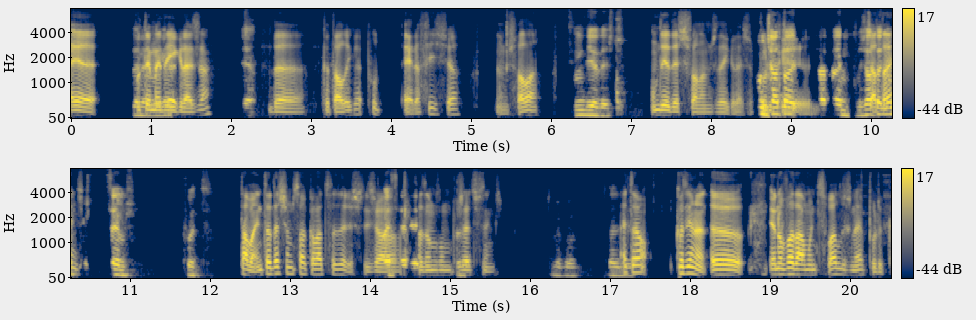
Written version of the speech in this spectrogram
é, o tema é da igreja, Yeah. da católica, puto, era fixe, já. Vamos falar. Um dia destes. Um dia destes falamos da igreja. Puto, já Porque... tenho, já tenho. Já, Já tenho que dissemos. Puto, Tá bem, então deixa-me só acabar de fazer isto e já fazemos um projeto. Dá-lhe Então, continuando, uh, eu não vou dar muitos spoilers, né? Porque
